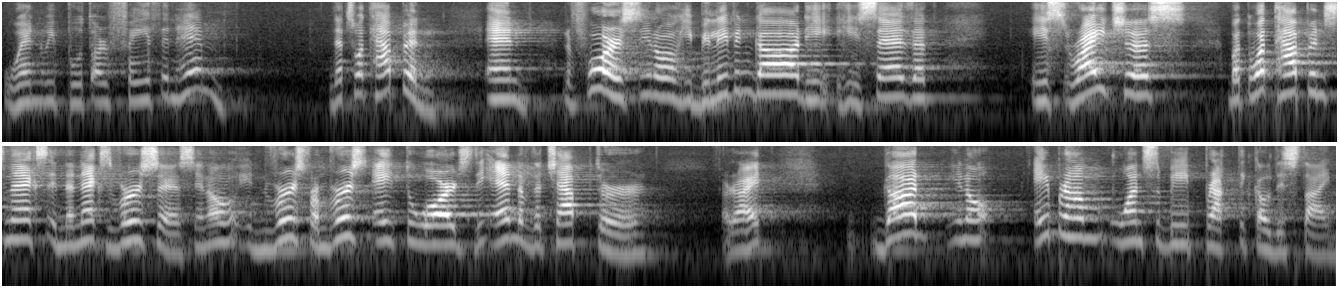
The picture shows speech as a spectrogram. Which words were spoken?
when we put our faith in Him. That's what happened. And of course, you know, he believed in God. He, he said that he's righteous. But what happens next in the next verses? You know, in verse from verse 8 towards the end of the chapter, all right? God, you know, Abraham wants to be practical this time.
